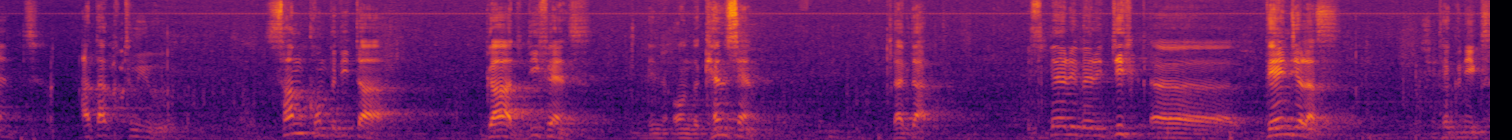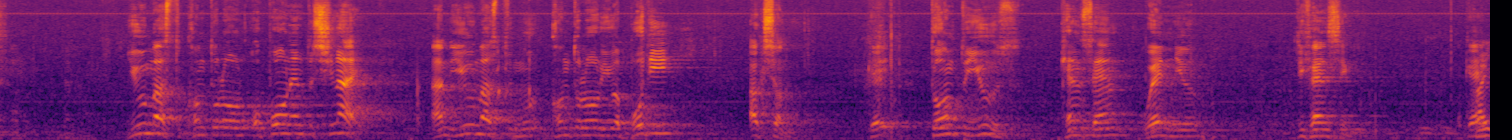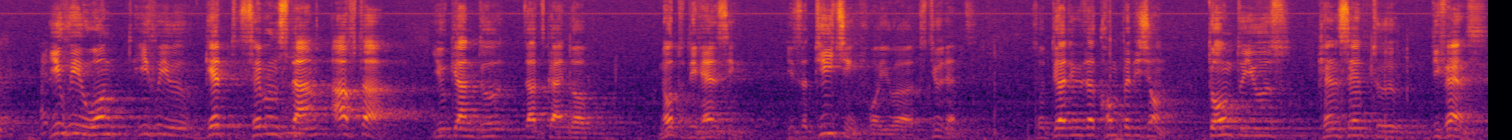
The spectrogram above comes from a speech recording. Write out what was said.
opponent attack to you, some competitor guard defense in, on the Kensen, like that. It's very, very uh, dangerous techniques. You must control opponent shinai, and you must control your body action. Okay? Don't use Kensen when you defending. Okay? If you want, if you get sevens done after, you can do that kind of, not defending. it's a teaching for your students. So during the competition, don't use Kensen to defense.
